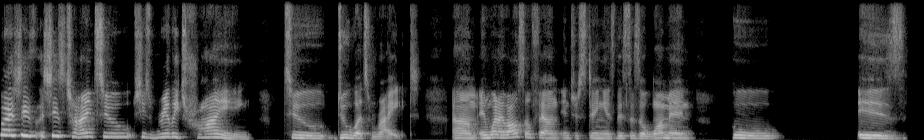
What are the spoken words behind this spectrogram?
But she's she's trying to, she's really trying to do what's right. Um, and what I've also found interesting is this is a woman who is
